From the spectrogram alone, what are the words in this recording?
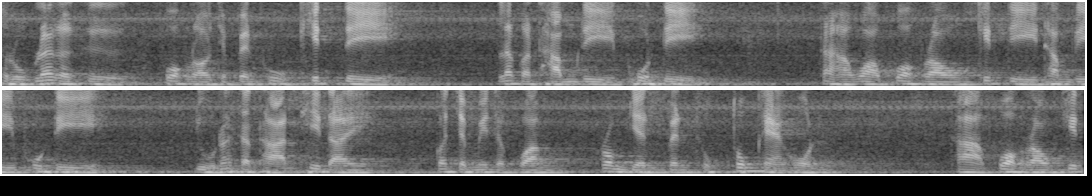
สรุปแล้วก็คือพวกเราจะเป็นผู้คิดดี แล้วก็ทำดีพูดดี ถ้าหากว่าพวกเราคิดดีทำดีพูดดี อยู่ณสถานที่ใด ก็จะมีแต่ความร่มเย็นเป็นทุกทุกแห่งหน ถ้าพวกเราคิด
